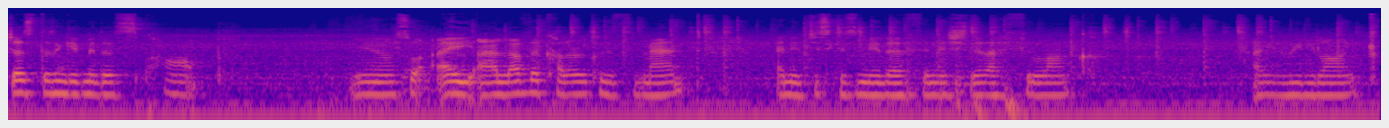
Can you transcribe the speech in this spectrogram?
just doesn't give me this pop. You know so I, I love the color because it's matte and it just gives me the finish that I feel like I really like.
